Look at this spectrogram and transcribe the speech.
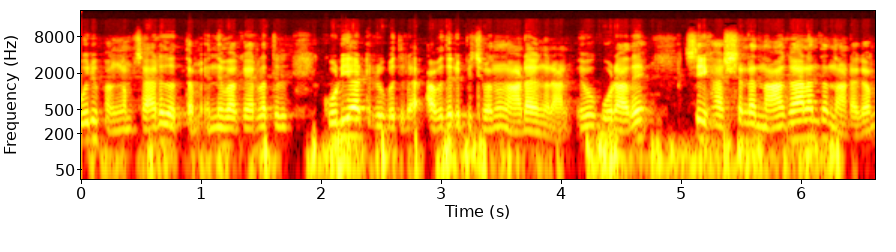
ഊരുഭംഗം ശാരദത്വം എന്നിവ കേരളത്തിൽ കൂടിയാട്ട രൂപത്തിൽ അവതരിപ്പിച്ചു വന്ന നാടകങ്ങളാണ്. ഇവ കൂടാതെ ശ്രീ ഹർഷന്റെ നാഗാനന്ദ നാടകം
